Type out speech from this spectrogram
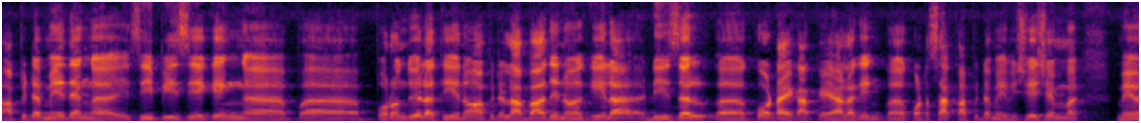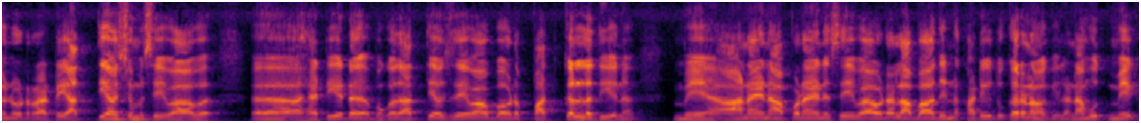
අපිට මේ දැන් CPC එකෙන් පොරොන්දු වෙලා තියෙනවා අපිට ලබා දෙනවා කියලා ඩීසල් කෝටා එකක්. එයාලගෙන් කොටසක් අපිට මේ විශේෂයෙන්ම මේ වෙනකොට රටේ අත්‍යවශ්‍යම සේවාව හැටියට මොකද අත්‍යවශ්‍ය සේවාව බවට පත් කරලා තියෙන තියෙන මේ ආනයන අපනයන සේවාවට ලබා දෙන්න කටයුතු කරනවා කියලා. නමුත් මේක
